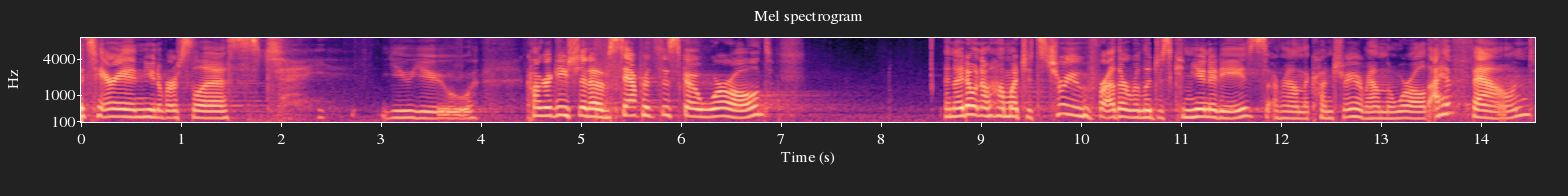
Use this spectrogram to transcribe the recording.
Unitarian Universalist, UU, congregation of San Francisco World. And I don't know how much it's true for other religious communities around the country, around the world. I have found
